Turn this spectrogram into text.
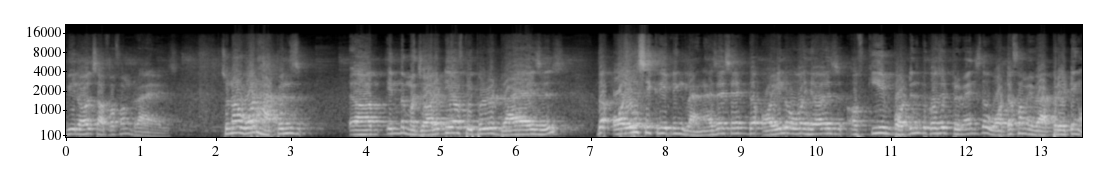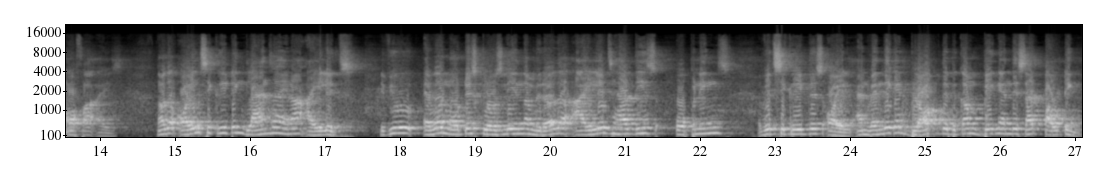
we'll all suffer from dry eyes. So now what happens uh, in the majority of people with dry eyes is the oil secreting gland. As I said, the oil over here is of key importance because it prevents the water from evaporating off our eyes. Now the oil secreting glands are in our eyelids. If you ever notice closely in the mirror, the eyelids have these openings which secrete this oil and when they get blocked, they become big and they start pouting.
